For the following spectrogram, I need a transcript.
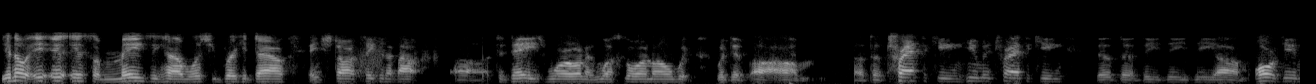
You know, it, it, it's amazing how once you break it down and you start thinking about uh, today's world and what's going on with with the um, uh, the trafficking, human trafficking, the the the the, the um, organ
